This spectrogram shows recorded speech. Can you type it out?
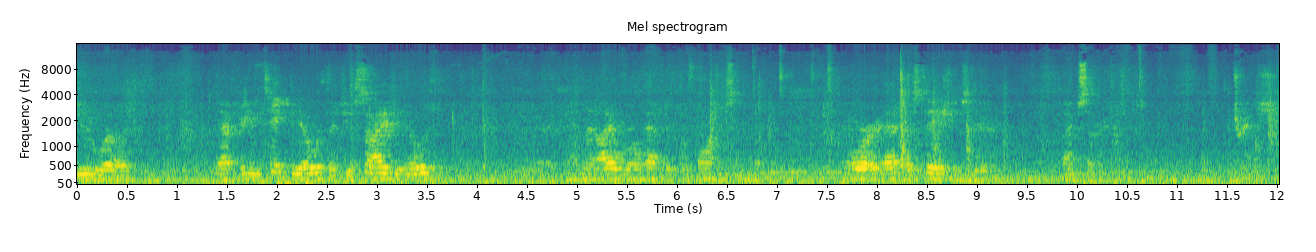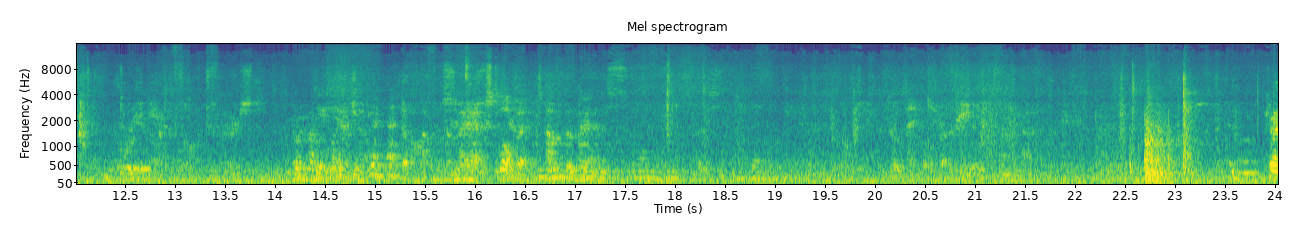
you, uh, after you take the oath, that you sign the oath. And then I will have to perform some more attestations there. I'm sorry. Where do you want to vote first? I'm gonna put my job. I'm maxed. I'm the man. Can I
